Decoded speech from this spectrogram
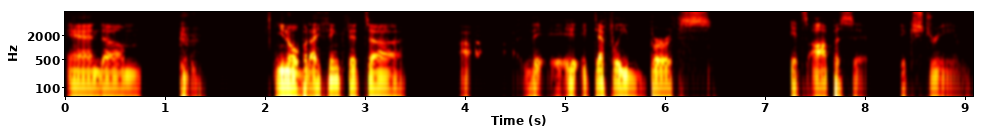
And um you know, but I think that uh, it definitely births its opposite extreme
